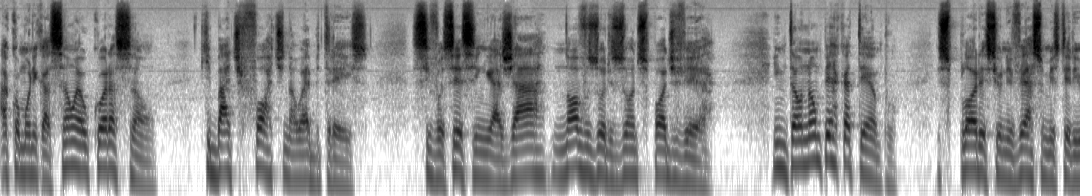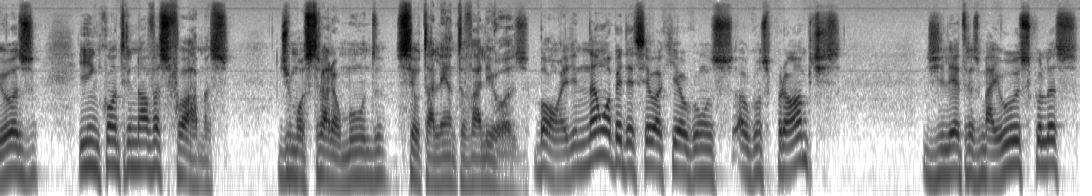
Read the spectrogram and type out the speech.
A comunicação é o coração, que bate forte na Web3 se você se engajar, novos horizontes pode ver. Então não perca tempo. Explore esse universo misterioso e encontre novas formas de mostrar ao mundo seu talento valioso. Bom, ele não obedeceu aqui alguns, alguns prompts de letras maiúsculas.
